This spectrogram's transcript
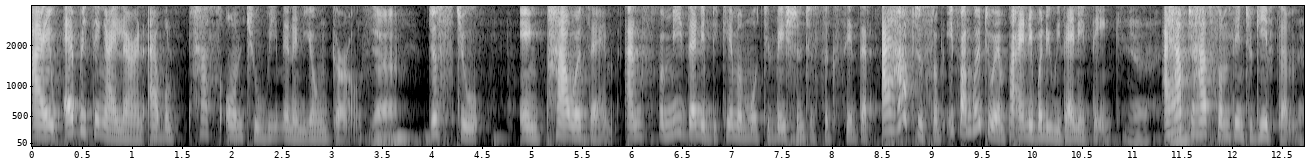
I everything I learned I will pass on to women and young girls Yeah. just to empower them. And for me, then it became a motivation to succeed. That I have to succeed. If I'm going to empower anybody with anything, Yeah. I have to have something to give them. Yeah.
